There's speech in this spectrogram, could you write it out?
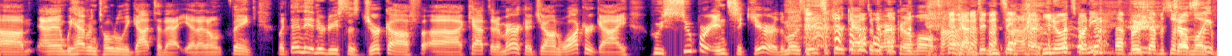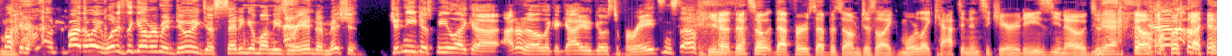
Um, and we haven't totally got to that yet, I don't think. But then they introduce this jerk off uh, Captain America, John Walker guy, who's super insecure, the most insecure Captain America of all time. Captain Instinct. You know what's funny? That first episode, I'm like fucking around. And by the way, what is the government doing? Just setting him on these random missions? Shouldn't he just be like a, I don't know, like a guy who goes to parades and stuff? you know, that's so that first episode, I'm just like more like Captain Insecurities, you know, just Yeah. so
